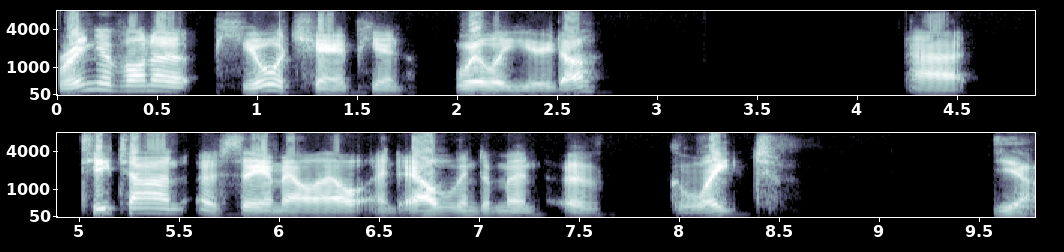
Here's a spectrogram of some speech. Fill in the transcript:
Ring of Honor Pure champion Wheeler Yuta. Uh, Titan of CMLL and El Lindaman of GLEAT, Yeah,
